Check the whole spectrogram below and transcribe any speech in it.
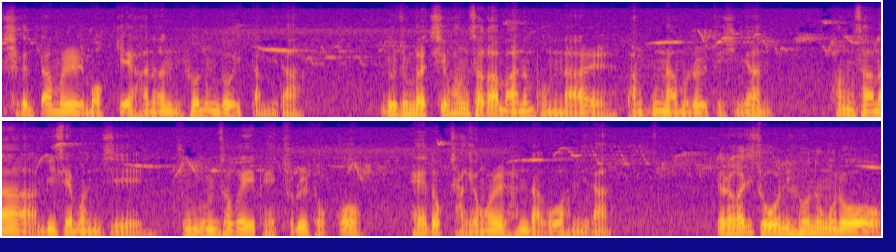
식은땀을 먹게 하는 효능도 있답니다. 요즘같이 황사가 많은 봄날 방풍나무를 드시면 황사나 미세먼지, 중금속의 배출을 돕고 해독 작용을 한다고 합니다. 여러 가지 좋은 효능으로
